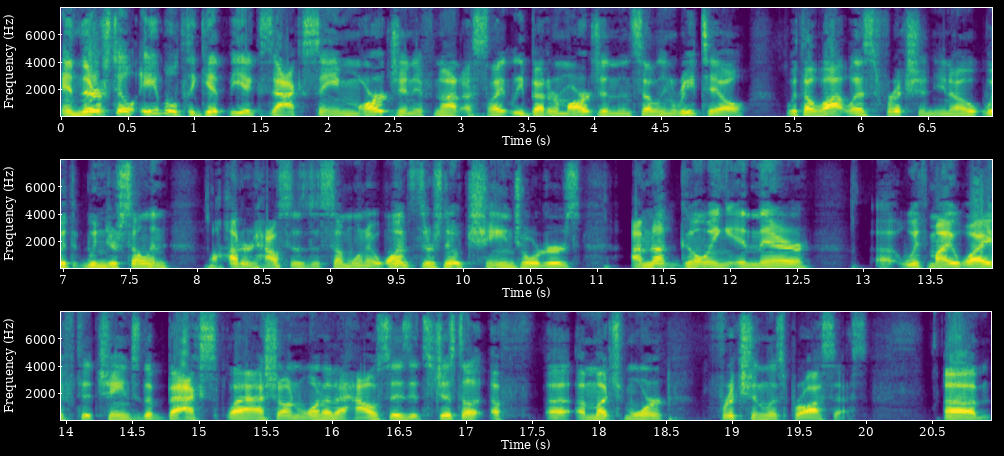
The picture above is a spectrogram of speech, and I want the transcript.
and they're still able to get the exact same margin, if not a slightly better margin than selling retail with a lot less friction. You know, with when you're selling 100 houses to someone at once, there's no change orders. I'm not going in there uh, with my wife to change the backsplash on one of the houses. It's just a a, a much more frictionless process. Um,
